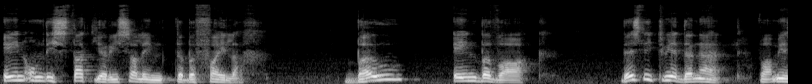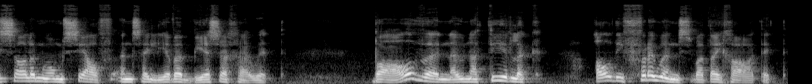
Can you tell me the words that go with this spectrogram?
en om die stad Jerusalem te beveilig. Bou en bewaak. Dis die twee dinge waarmee Salomo homself in sy lewe besig gehou het. Behalwe nou natuurlik al die vrouens wat hy gehad het.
